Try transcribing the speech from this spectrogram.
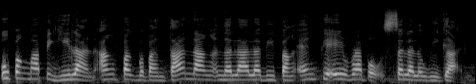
upang mapigilan ang pagbabanta ng nalalabi pang NPA rebels sa lalawigan.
